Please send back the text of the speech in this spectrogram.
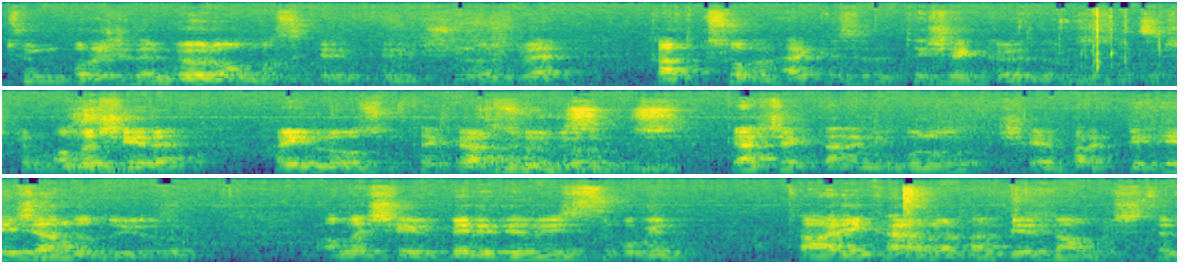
tüm projelerin böyle olması gerektiğini düşünüyoruz ve katkısı olan herkese de teşekkür ediyoruz Sayın Başkanım. Alaşehir'e hayırlı olsun. Tekrar söylüyorum. Gerçekten hani bunu şey yaparak bir heyecan da duyuyorum. Alaşehir Belediye Meclisi bugün tarihi kararlardan birini almıştır.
